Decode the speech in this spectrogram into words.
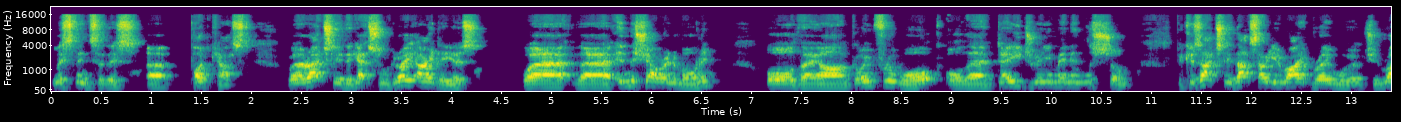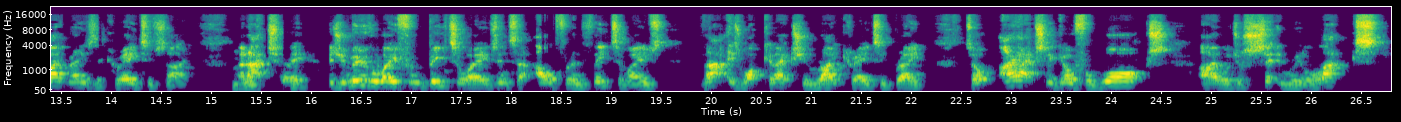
listening to this uh, podcast where actually they get some great ideas where they're in the shower in the morning or they are going for a walk or they're daydreaming in the sun because actually that's how your right brain works. Your right brain is the creative side. Mm-hmm. And actually, as you move away from beta waves into alpha and theta waves, that is what connects your right creative brain. So I actually go for walks. I will just sit and relax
